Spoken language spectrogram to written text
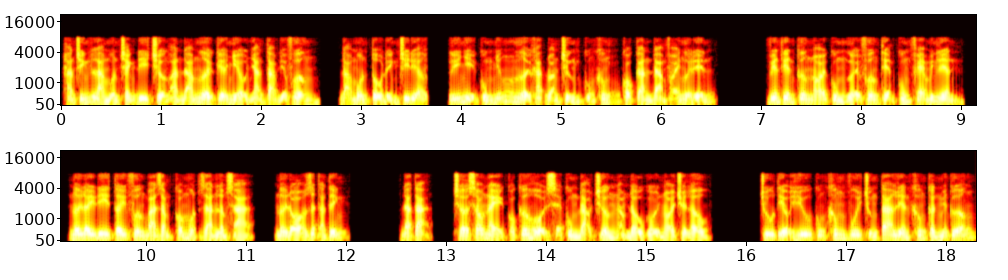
hắn chính là muốn tránh đi trường an đám người kia nhiều nhãn tạm địa phương, đạo môn tổ đỉnh chi địa, lý nhị cùng những người khác đoán chừng cũng không có can đảm phái người đến. Viên thiên cương nói cùng người phương tiện cùng phe mình liền, nơi đây đi tây phương ba dặm có một gian lâm xá, nơi đó rất an tĩnh. Đa tạ, chờ sau này có cơ hội sẽ cùng đạo trường nằm đầu gối nói chuyện lâu. Chu tiểu hữu cũng không vui chúng ta liền không cần miễn cưỡng,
